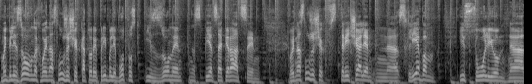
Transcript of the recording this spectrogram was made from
мобилизованных военнослужащих, которые прибыли в отпуск из зоны спецоперации. Военнослужащих встречали э, с хлебом и солью, э,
